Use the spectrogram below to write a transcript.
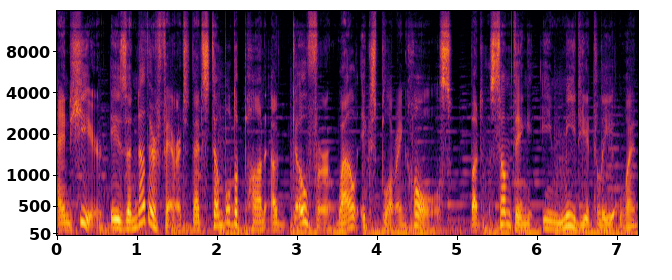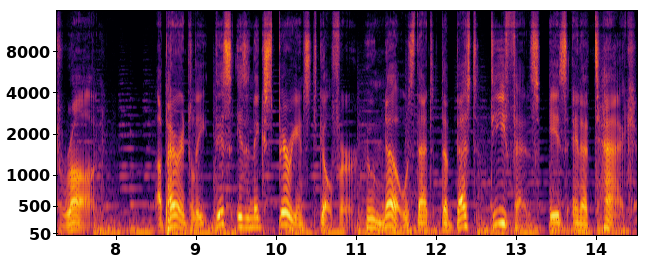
And here is another ferret that stumbled upon a gopher while exploring holes, but something immediately went wrong. Apparently, this is an experienced gopher who knows that the best defense is an attack,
